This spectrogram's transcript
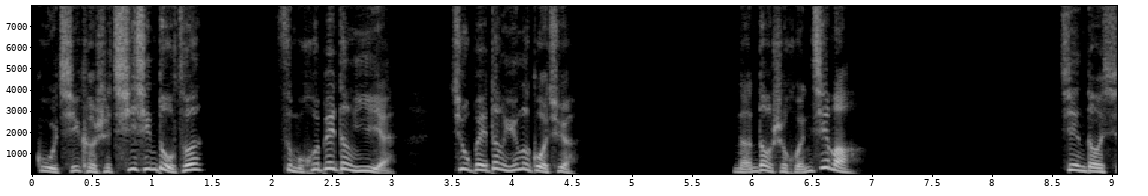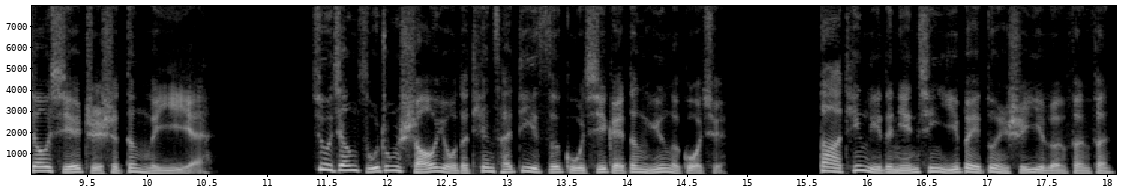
古奇可是七星斗尊，怎么会被瞪一眼就被瞪晕了过去？难道是魂技吗？见到萧邪只是瞪了一眼，就将族中少有的天才弟子古奇给瞪晕了过去，大厅里的年轻一辈顿时议论纷纷。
